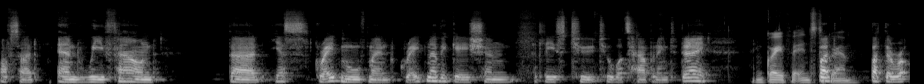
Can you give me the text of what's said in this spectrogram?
offsite, and we found that yes, great movement, great navigation, at least to to what's happening today. and great for Instagram. But, but the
